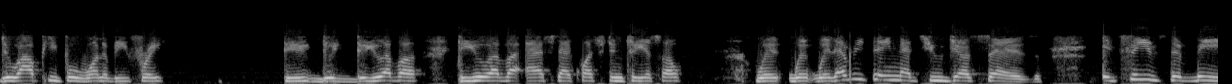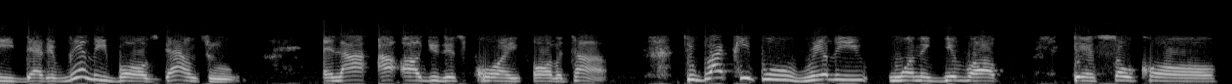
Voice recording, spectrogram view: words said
do our people want to be free? Do you, do, do you ever do you ever ask that question to yourself? With, with with everything that you just said, it seems to me that it really boils down to, and I, I argue this point all the time. Do black people really want to give up their so-called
